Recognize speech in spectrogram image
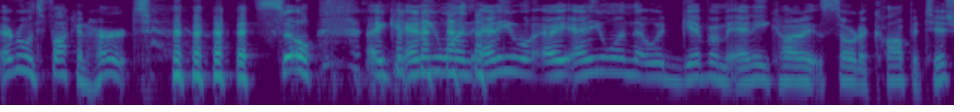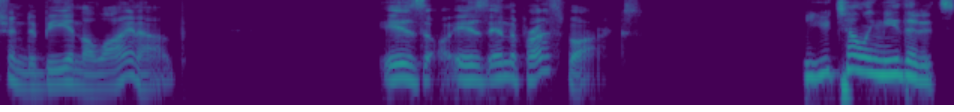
everyone's fucking hurt so like anyone anyone anyone that would give him any kind of sort of competition to be in the lineup is is in the press box Are you telling me that it's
